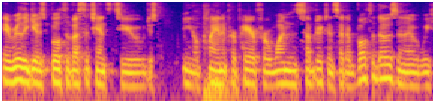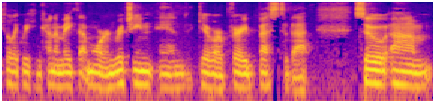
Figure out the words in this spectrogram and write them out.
it really gives both of us a chance to just you know plan and prepare for one subject instead of both of those, and then we feel like we can kind of make that more enriching and give our very best to that. So, um,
